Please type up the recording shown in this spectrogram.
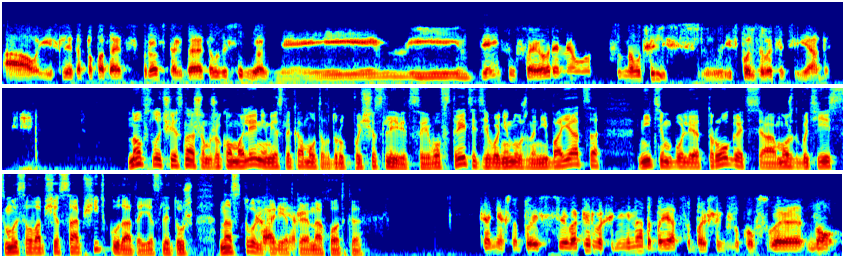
А если это попадает в кровь, тогда это уже серьезнее. И, и индейцы в свое время вот научились использовать эти яды. Но в случае с нашим жуком-оленем, если кому-то вдруг посчастливится его встретить, его не нужно ни бояться, ни тем более трогать, а может быть есть смысл вообще сообщить куда-то, если это уж настолько Конечно. редкая находка? Конечно, то есть, во-первых, не надо бояться больших жуков, э, но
